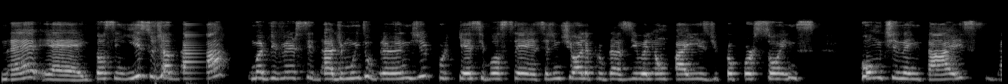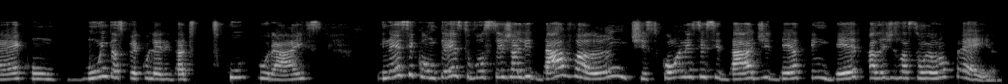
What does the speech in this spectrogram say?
né? É, então, assim, isso já dá uma diversidade muito grande, porque se você, se a gente olha para o Brasil, ele é um país de proporções continentais, né, com muitas peculiaridades culturais. E nesse contexto, você já lidava antes com a necessidade de atender à legislação europeia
